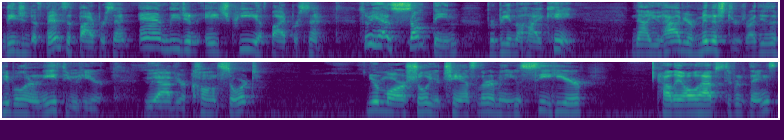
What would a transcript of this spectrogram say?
Legion defense of 5%, and Legion HP of 5%. So he has something for being the High King. Now you have your ministers, right? These are the people underneath you here. You have your consort, your marshal, your chancellor. I mean, you can see here how they all have different things.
